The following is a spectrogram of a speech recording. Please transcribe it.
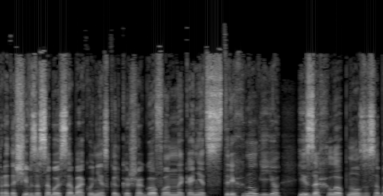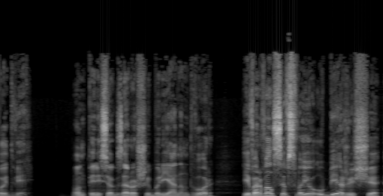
Протащив за собой собаку несколько шагов, он, наконец, стряхнул ее и захлопнул за собой дверь. Он пересек заросший бурьяном двор и ворвался в свое убежище,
